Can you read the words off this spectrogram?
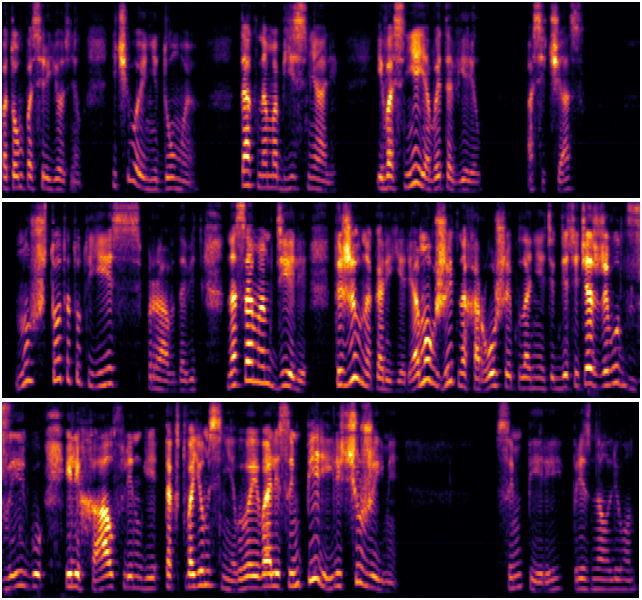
потом посерьезнел. Ничего я не думаю. Так нам объясняли. И во сне я в это верил. А сейчас ну что то тут есть правда ведь на самом деле ты жил на карьере а мог жить на хорошей планете где сейчас живут зыгу или халфлинги. Так в твоем сне вы воевали с империей или с чужими? С империей признал леон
